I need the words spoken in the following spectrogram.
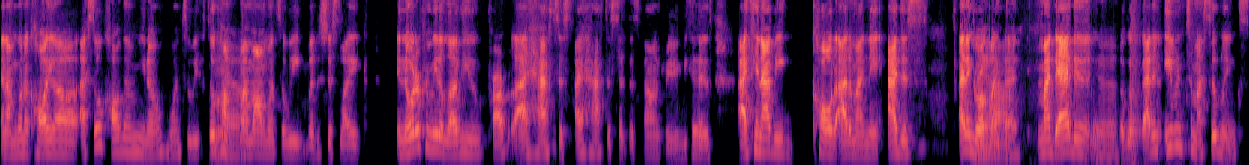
And I'm going to call y'all. I still call them, you know, once a week, still call yeah. my mom once a week, but it's just like, in order for me to love you properly, I have to, I have to set this boundary because I cannot be called out of my name. I just, I didn't grow yeah. up like that. My dad didn't. Yeah. I didn't even to my siblings.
